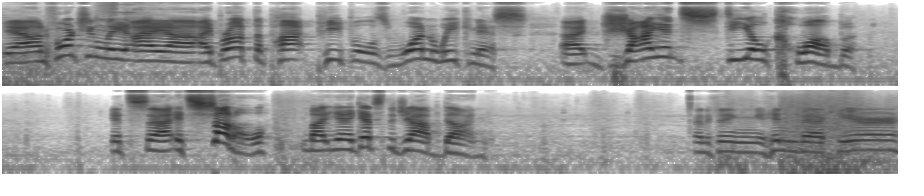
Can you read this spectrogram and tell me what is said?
Yeah, unfortunately, I, uh, I brought the pot people's one weakness. Uh, giant steel club. It's, uh, it's subtle, but yeah, it gets the job done. Anything hidden back here?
